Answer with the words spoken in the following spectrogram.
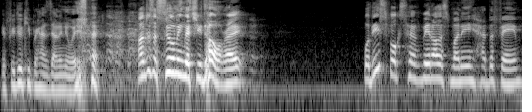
If you do, keep your hands down, anyways. I'm just assuming that you don't, right? Well, these folks have made all this money, had the fame,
